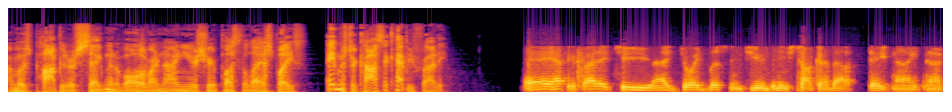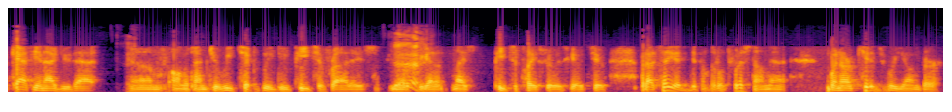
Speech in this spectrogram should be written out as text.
Our most popular segment of all of our nine years here, plus the last place. Hey, Mr. Kosick, happy Friday. Hey, happy Friday to you. I enjoyed listening to you and Denise talking about date night. Uh, Kathy and I do that um, all the time too. We typically do pizza Fridays. You know, we got a nice pizza place we always go to. But I'll tell you a different little twist on that. When our kids were younger,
